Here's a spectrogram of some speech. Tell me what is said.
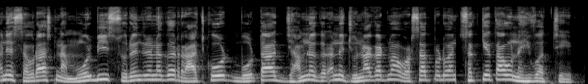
અને સૌરાષ્ટ્રના મોરબી, સુરેન્દ્રનગર, રાજકોટ, બોટાદ, જામનગર અને જૂનાગઢમાં વરસાદ પડવાની શક્યતાઓ નહીવત છે.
